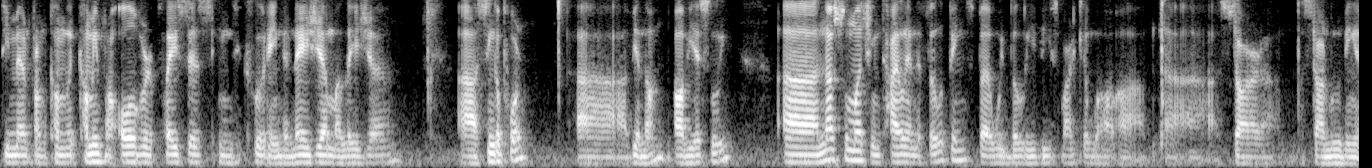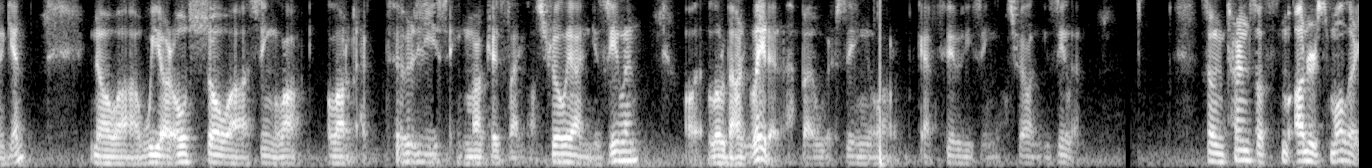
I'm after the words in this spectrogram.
demand from com- coming from all over the places, including Indonesia, Malaysia, uh, Singapore, uh, Vietnam, obviously. Uh, not so much in Thailand and the Philippines, but we believe these markets will uh, uh, start start moving again. You know, we are also seeing a lot a lot of activities in markets like Australia and New Zealand. A little bit unrelated, but we're seeing a lot of activities in Australia and New Zealand. So in terms of sm- other smaller,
